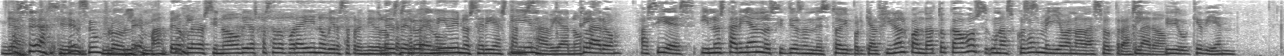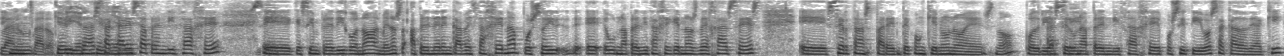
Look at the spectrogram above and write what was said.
Ya, o sea, que es un problema. Pero claro, si no hubieras pasado por ahí, no hubieras aprendido lo que has luego. aprendido y no serías tan Y, sabia, ¿no? Claro, así es. Y no estaría en los sitios donde estoy, porque al final cuando ato cabos, unas cosas me llevan a las otras. Claro. Y digo, qué bien. Claro, Mm, claro. qué bien, Quizás qué sacar bien. ese aprendizaje, Sí. eh, que siempre digo, ¿no? Al menos aprender en cabeza ajena, pues hoy eh, un aprendizaje que nos dejas es eh, ser transparente con quien uno es, ¿no? Podría Así. ser un aprendizaje positivo sacado de aquí.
